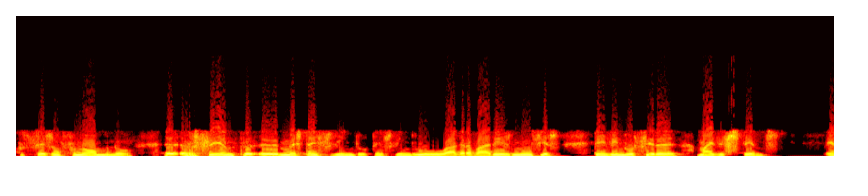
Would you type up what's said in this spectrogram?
que seja um fenómeno uh, recente, uh, mas tem-se vindo, tem vindo a agravar e as denúncias têm vindo a ser mais existentes. É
